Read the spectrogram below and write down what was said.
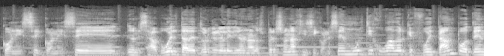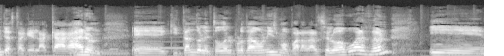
con ese con ese esa vuelta de tuerca que le dieron a los personajes y con ese multijugador que fue tan potente hasta que la cagaron. Eh, eh, quitándole todo el protagonismo para dárselo a Warzone. Y,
